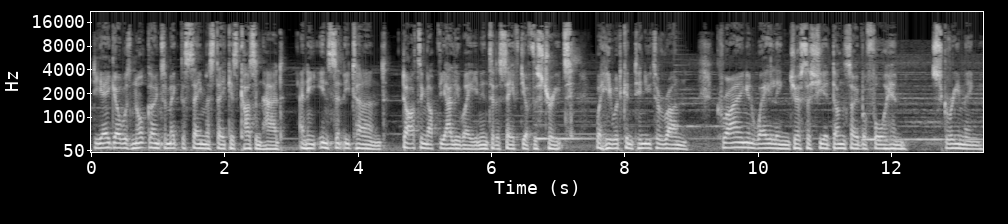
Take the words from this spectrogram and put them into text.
Diego was not going to make the same mistake his cousin had, and he instantly turned, darting up the alleyway and into the safety of the street, where he would continue to run, crying and wailing just as she had done so before him, screaming,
